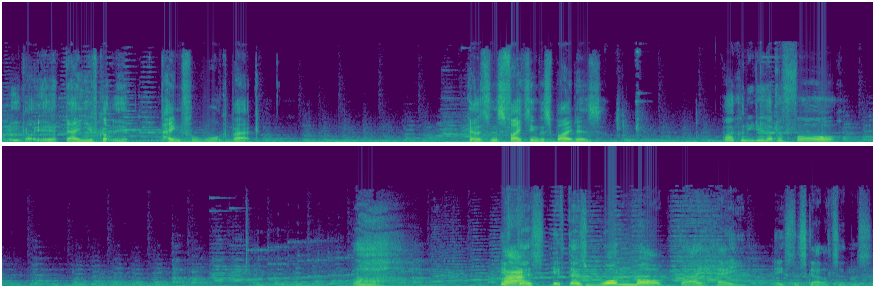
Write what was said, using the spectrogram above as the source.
that. He got you. Now you've got the painful walk back. Skeleton's fighting the spiders. Why couldn't you do that before? Ah. If Ah. there's if there's one mob that I hate, it's the skeletons.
